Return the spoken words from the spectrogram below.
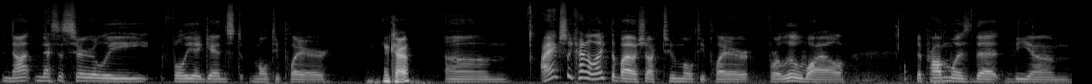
not necessarily fully against multiplayer. Okay. Um, I actually kind of like the Bioshock 2 multiplayer for a little while. The problem was that the um,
